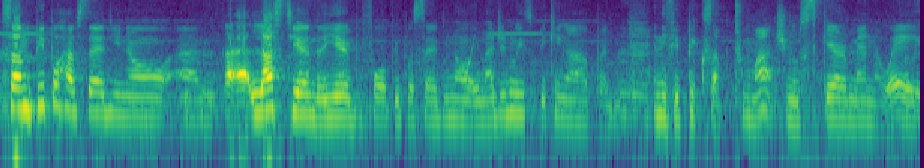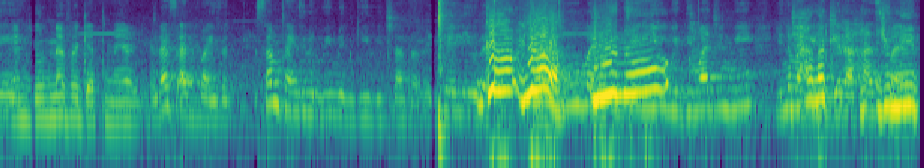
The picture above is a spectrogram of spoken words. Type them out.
Some people have said, you know, um, uh, last year and the year before, people said, you know, imagine we speaking up, and, and if he picks up too much, you'll scare men away, Away. and you'll never get married. And that's advice that sometimes even women give each other. They tell you that Girl, yeah, woman, you know. you with imagine me, you never Yeah, like to get a husband. you need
